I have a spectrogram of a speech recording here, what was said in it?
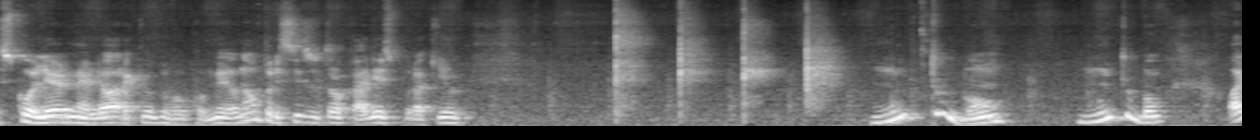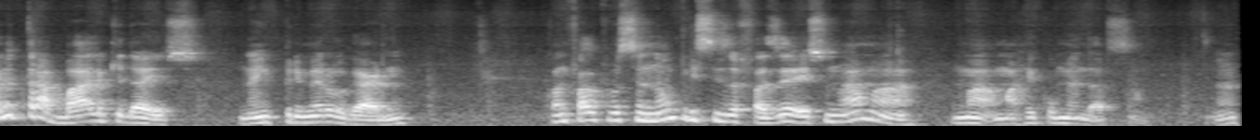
escolher melhor aquilo que eu vou comer, eu não preciso trocar isso por aquilo. Muito bom, muito bom. Olha o trabalho que dá isso, né? Em primeiro lugar, né? Quando falo que você não precisa fazer, isso não é uma, uma, uma recomendação. Né?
